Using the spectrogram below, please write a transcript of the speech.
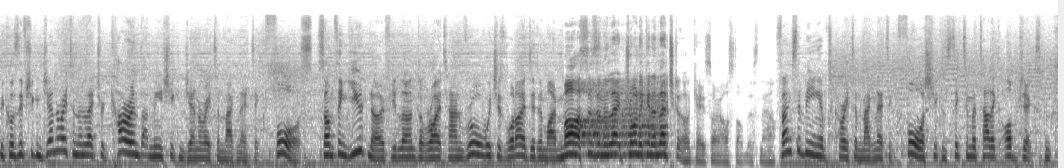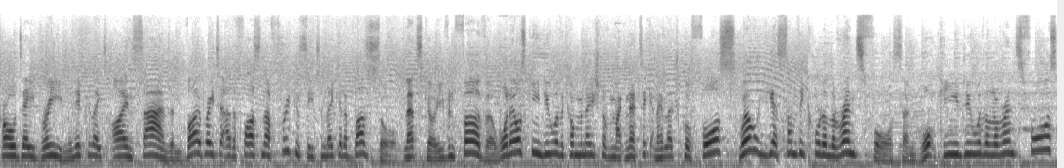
Because if she can generate an electric current, that means she can generate a magnetic force. Something you'd know if you learned the right hand rule, which is what I did in my Masters in Electronic and Electrical. Okay, sorry, I'll stop this now. Thanks to being able to create a magnetic force, she can stick to metallic objects, control debris, manipulate iron sands, and vibrate it at a fast enough frequency to make it a buzzsaw. Let's go even further. What else can you do with a combination of magnetic and electrical force? Well, you get something called a Lorentz force. And what can you do with a Lorentz force?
